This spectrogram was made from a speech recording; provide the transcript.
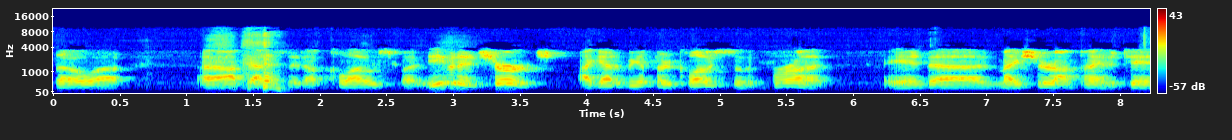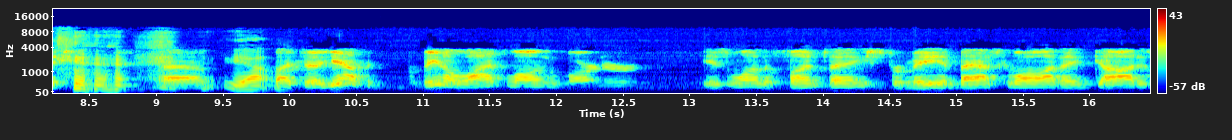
so uh, uh, I've got to sit up close. But even in church, I got to be up there close to the front and uh, make sure I'm paying attention. uh, yeah. But uh, yeah, being a lifelong learner is one of the fun things for me in basketball. I think God has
